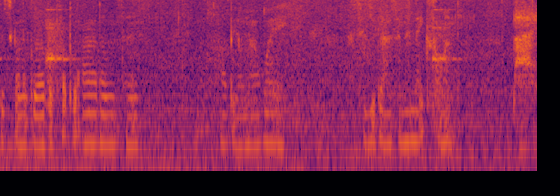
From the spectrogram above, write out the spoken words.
Just gonna grab a couple of items and I'll be on my way. I'll see you guys in the next one. Bye.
